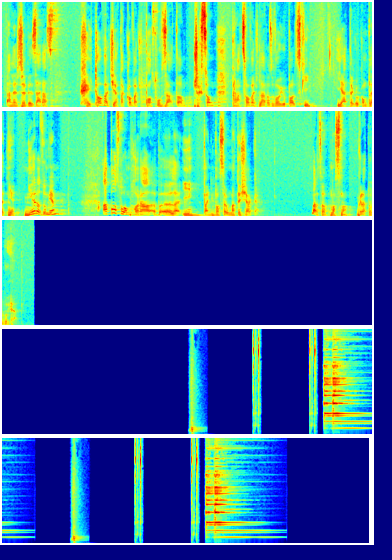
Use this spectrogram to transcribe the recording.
Ale żeby zaraz hejtować i atakować posłów za to, że chcą pracować dla rozwoju Polski, ja tego kompletnie nie rozumiem. A posłom Chorale i pani poseł Matysiak bardzo mocno gratuluję.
